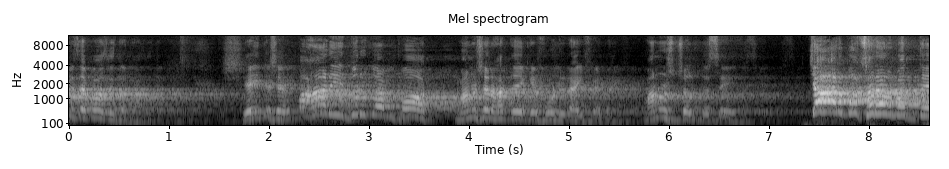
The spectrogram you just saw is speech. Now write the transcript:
খুঁজে পাওয়া যেত না। সেই দেশে পাহাড়ি দুর্গম পথ মানুষের হাতে একে ফোর্টি রাইফেল মানুষ চলতেছে। চার বছরের মধ্যে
